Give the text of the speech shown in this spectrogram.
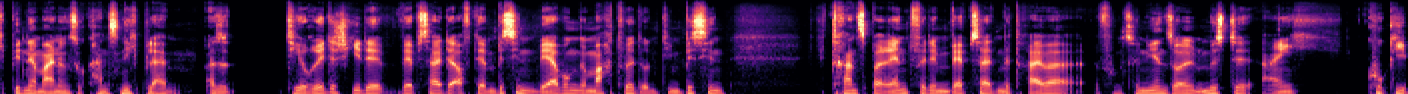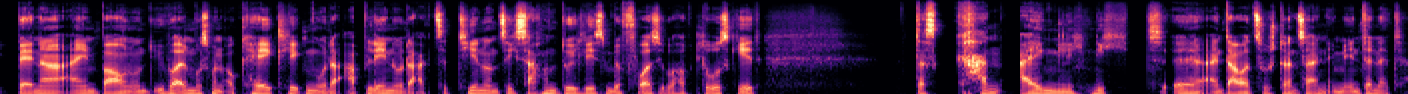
Ich bin der Meinung, so kann es nicht bleiben. Also theoretisch jede Webseite, auf der ein bisschen Werbung gemacht wird und die ein bisschen transparent für den Webseitenbetreiber funktionieren soll, müsste eigentlich Cookie-Banner einbauen und überall muss man OK klicken oder ablehnen oder akzeptieren und sich Sachen durchlesen, bevor es überhaupt losgeht. Das kann eigentlich nicht äh, ein Dauerzustand sein im Internet.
